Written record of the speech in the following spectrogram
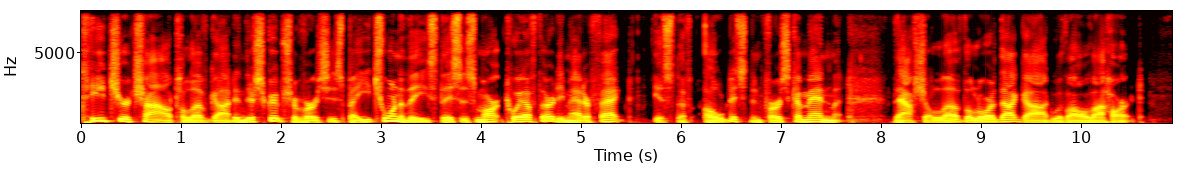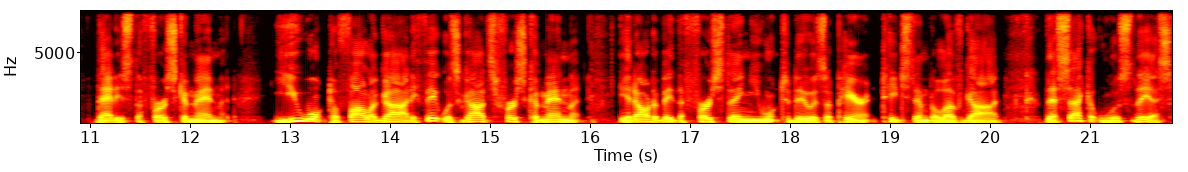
teach your child to love God. And there's scripture verses by each one of these. This is Mark 12 30. Matter of fact, it's the oldest and first commandment. Thou shalt love the Lord thy God with all thy heart. That is the first commandment. You want to follow God. If it was God's first commandment, it ought to be the first thing you want to do as a parent teach them to love God. The second was this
